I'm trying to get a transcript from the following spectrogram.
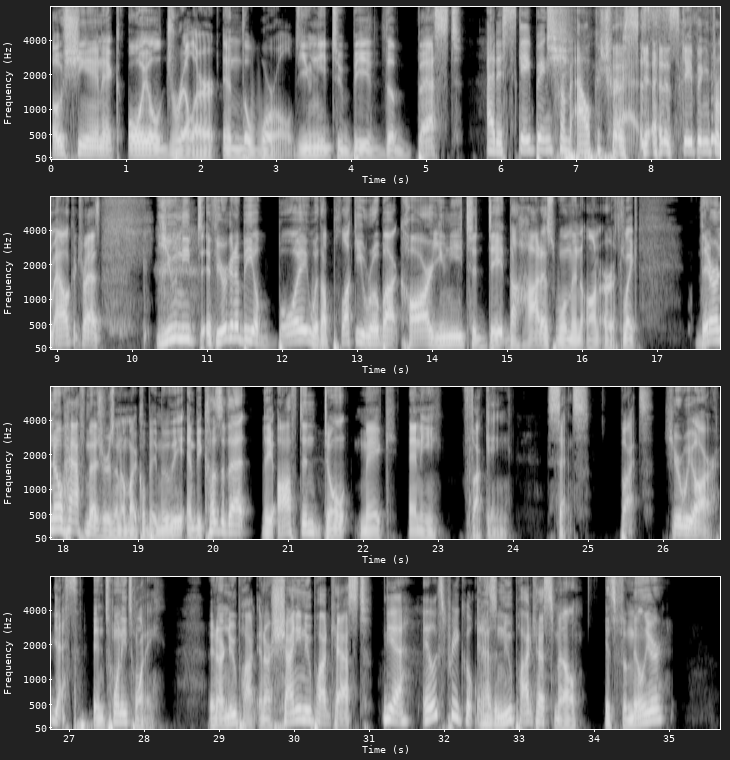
oceanic oil driller in the world. You need to be the best At escaping from Alcatraz. At escaping from Alcatraz. You need to, if you're going to be a boy with a plucky robot car, you need to date the hottest woman on earth. Like, there are no half measures in a Michael Bay movie. And because of that, they often don't make any fucking sense. But here we are yes. in 2020 in our new pod, in our shiny new podcast. Yeah. It looks pretty cool. It has a new podcast smell. It's familiar.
